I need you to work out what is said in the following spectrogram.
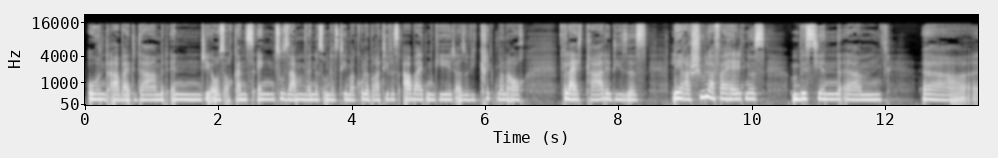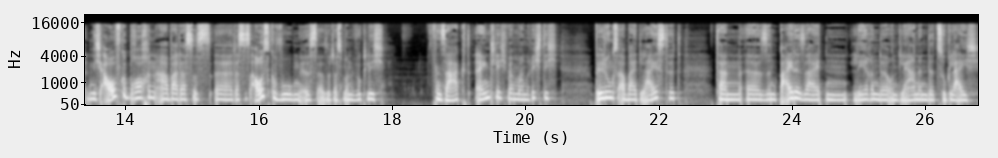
und arbeite da mit NGOs auch ganz eng zusammen, wenn es um das Thema kollaboratives Arbeiten geht. Also wie kriegt man auch vielleicht gerade dieses Lehrer-Schüler-Verhältnis ein bisschen ähm, äh, nicht aufgebrochen, aber dass es, äh, dass es ausgewogen ist. Also dass man wirklich sagt, eigentlich, wenn man richtig Bildungsarbeit leistet, dann äh, sind beide Seiten Lehrende und Lernende zugleich.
